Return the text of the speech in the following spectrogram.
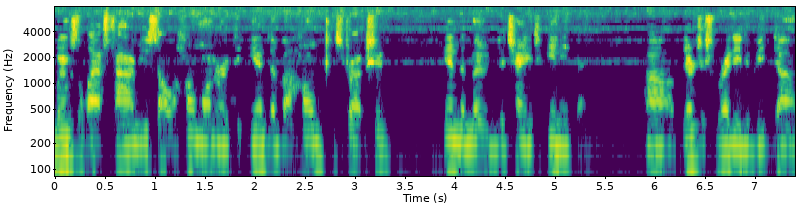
when was the last time you saw a homeowner at the end of a home construction in the mood to change anything? Uh, they're just ready to be done.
